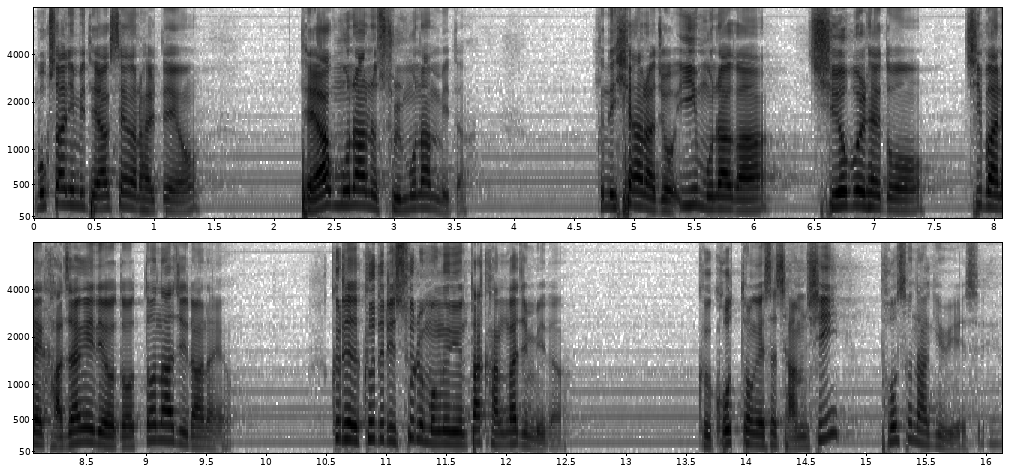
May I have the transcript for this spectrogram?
목사님이 대학 생활을 할 때요. 대학 문화는 술 문화입니다. 근데 희한하죠. 이 문화가 취업을 해도 집안의 가장이 되어도 떠나질 않아요. 그래서 그들이 술을 먹는 이유는 딱 한 가지입니다. 그 고통에서 잠시 벗어나기 위해서예요.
